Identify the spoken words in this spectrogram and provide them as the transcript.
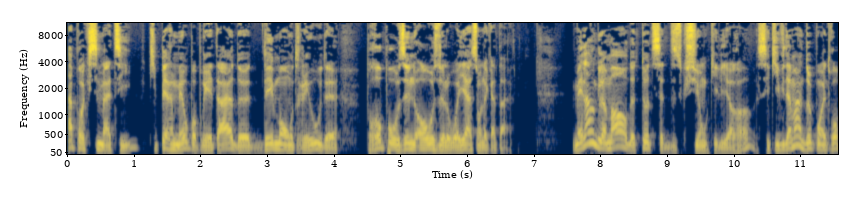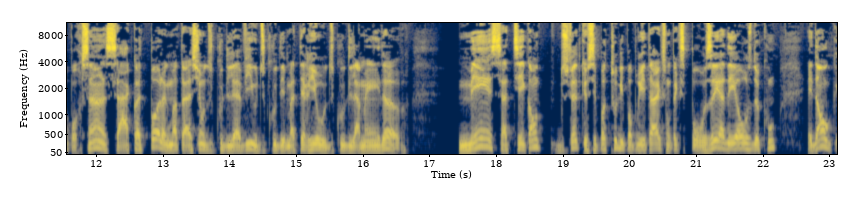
approximative qui permet au propriétaire de démontrer ou de proposer une hausse de loyer à son locataire. Mais l'angle mort de toute cette discussion qu'il y aura, c'est qu'évidemment, 2,3% ça accote pas l'augmentation du coût de la vie ou du coût des matériaux ou du coût de la main-d'œuvre. Mais ça tient compte du fait que c'est pas tous les propriétaires qui sont exposés à des hausses de coûts. Et donc,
